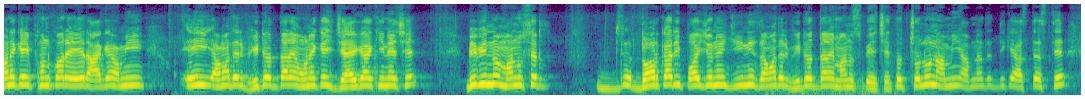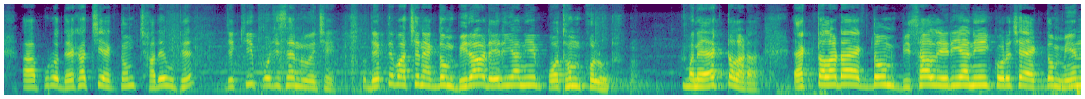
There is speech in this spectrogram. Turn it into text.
অনেকেই ফোন করে, এর আগে আমি এই আমাদের ভিডিওর দ্বারা অনেকেই জায়গা কিনেছে। বিভিন্ন মানুষের দরকারি, প্রয়োজনীয় জিনিস আমাদের ভিডিওর দ্বারাই মানুষ পেয়েছে। তো চলুন আমি আপনাদের দিকে আস্তে আস্তে পুরো দেখাচ্ছি একদম ছাদে উঠে যে কি পজিশন রয়েছে। তো দেখতে পাচ্ছেন একদম বিরাট এরিয়া নিয়ে প্রথম ফ্লোর। মানে একতলাটা। একতলাটা একদম বিশাল এরিয়া নিয়েই করেছে, একদম মেন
